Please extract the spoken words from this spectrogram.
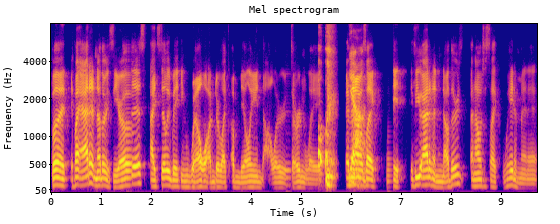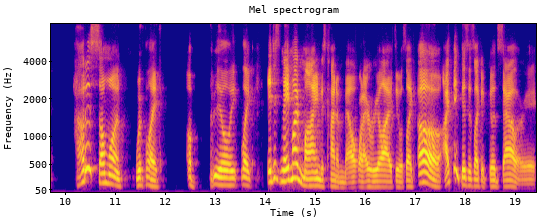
but if I added another zero to this, I'd still be making well under like a million dollars, certainly. Oh, and yeah. then I was like, wait, if you added another, and I was just like, wait a minute, how does someone with like a billion, like, it just made my mind just kind of melt when I realized it was like, oh, I think this is like a good salary.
